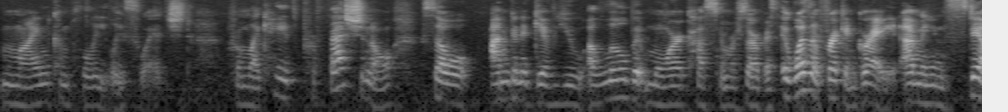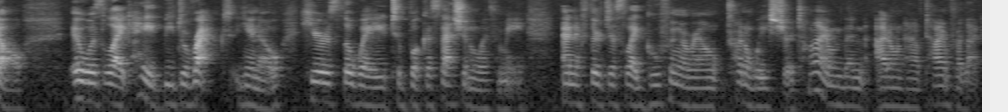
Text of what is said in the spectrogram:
mind completely switched from like, hey, it's professional, so I'm gonna give you a little bit more customer service. It wasn't freaking great. I mean, still, it was like, hey, be direct, you know, here's the way to book a session with me. And if they're just like goofing around trying to waste your time, then I don't have time for that.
